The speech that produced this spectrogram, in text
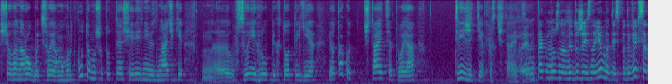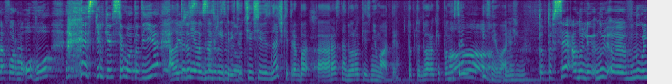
Що вона робить в своєму гуртку, тому що тут теж є різні відзначки е, в своїй групі, хто ти є. І отак от читається твоя, твій життєпис читається. Е, Так можна не дуже і знайомитись, подивився на форму. Ого, скільки всього тут є. Але і тут є одна хитрість. Ці всі відзначки треба е, раз на два роки знімати. Тобто два роки поносив і знімаєш. Тобто все анулю... е, в нуль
